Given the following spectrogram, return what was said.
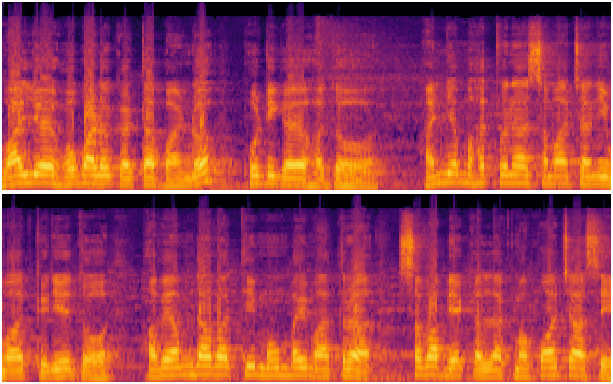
વાલીઓએ હોબાળો કરતા ભાંડો ફૂટી ગયો હતો. અન્ય મહત્વના સમાચારની વાત કરીએ તો હવે અમદાવાદથી મુંબઈ માત્ર સવા બે કલાકમાં પહોંચાશે.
